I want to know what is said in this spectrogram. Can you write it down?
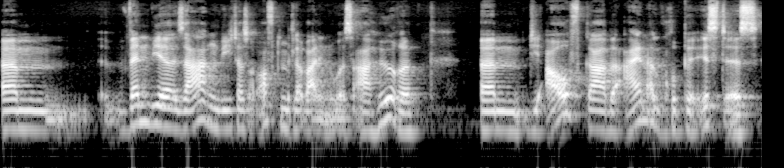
Ähm, wenn wir sagen, wie ich das oft mittlerweile in den USA höre, ähm, die Aufgabe einer Gruppe ist es,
